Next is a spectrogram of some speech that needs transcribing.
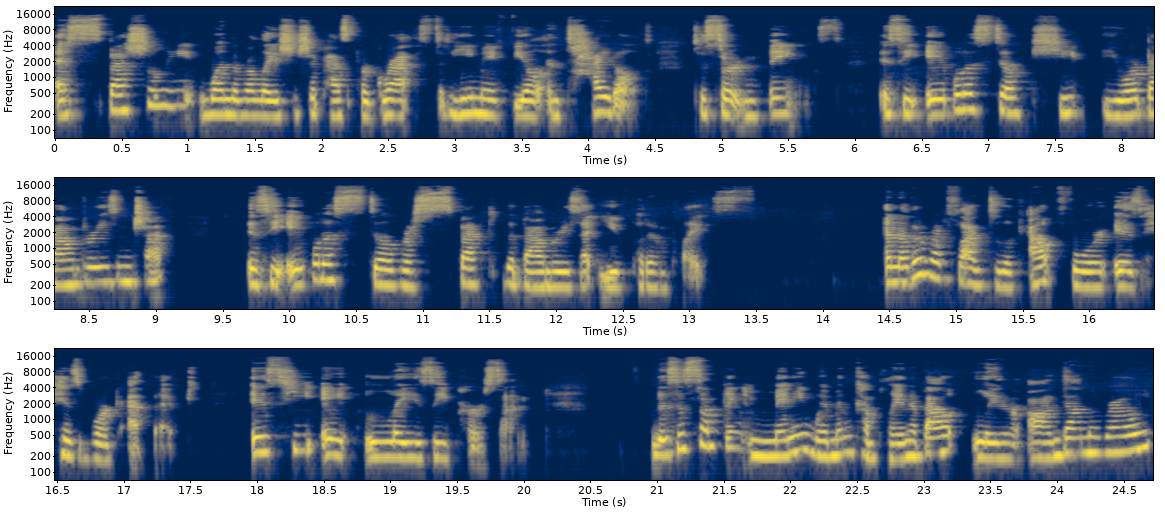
especially when the relationship has progressed and he may feel entitled to certain things. Is he able to still keep your boundaries in check? Is he able to still respect the boundaries that you've put in place? Another red flag to look out for is his work ethic. Is he a lazy person? This is something many women complain about later on down the road,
